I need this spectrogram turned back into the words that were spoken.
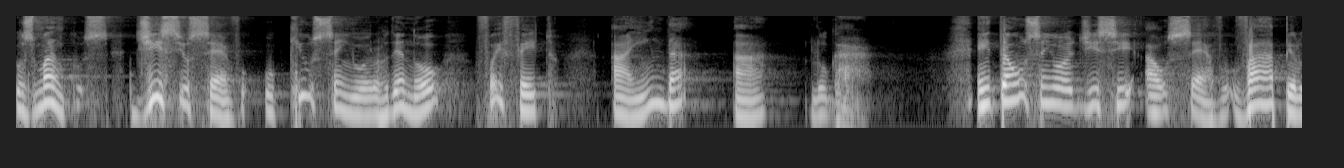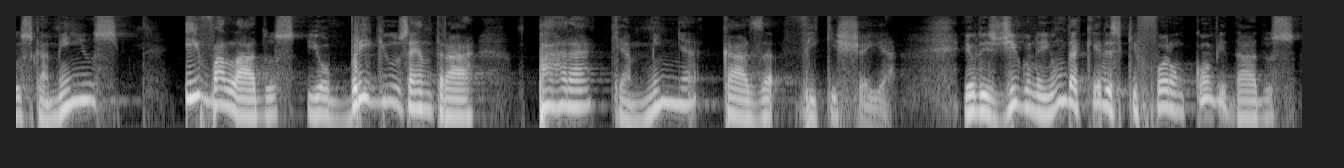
Os mancos, disse o servo: O que o Senhor ordenou foi feito, ainda há lugar. Então o Senhor disse ao servo: Vá pelos caminhos e valados e obrigue-os a entrar para que a minha casa fique cheia. Eu lhes digo: nenhum daqueles que foram convidados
